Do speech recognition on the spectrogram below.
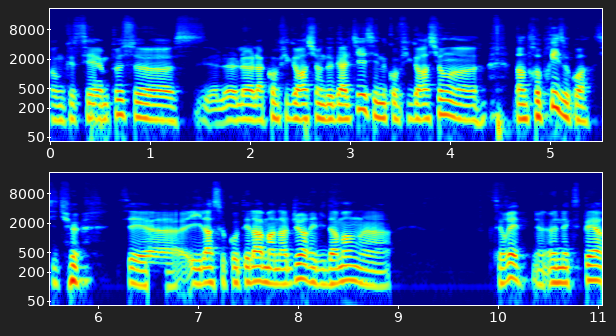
Donc, c'est un peu ce, la configuration de Galtier, c'est une configuration euh, d'entreprise, quoi, si tu C'est, euh, il a ce côté-là, manager, évidemment. Euh, c'est vrai, un expert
